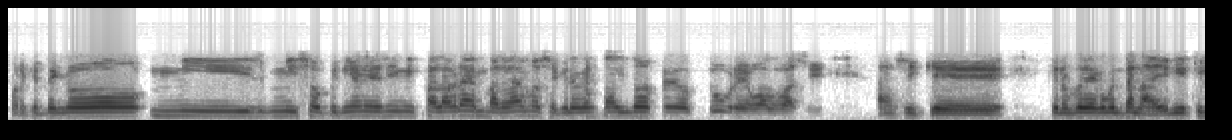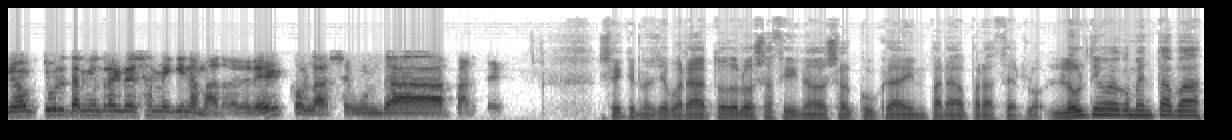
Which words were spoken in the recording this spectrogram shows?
porque tengo mis, mis opiniones y mis palabras embargadas, no sé, creo que hasta el 12 de octubre o algo así, así que, no podía comentar nada, y el 19 de octubre también regresa Making a ¿eh? con la segunda parte sé que nos llevará a todos los aficionados al Cook para, para hacerlo. Lo último que comentaba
